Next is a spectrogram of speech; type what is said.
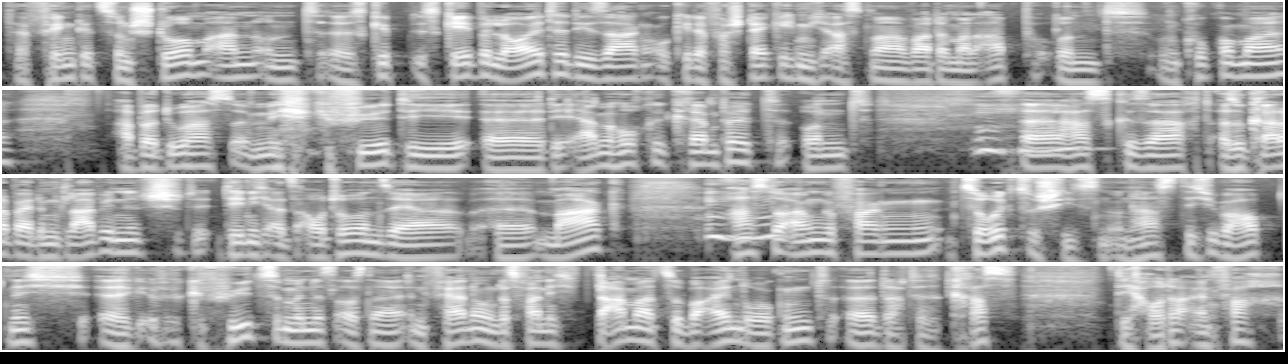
da fängt jetzt so ein Sturm an und äh, es gibt, es gäbe Leute, die sagen, okay, da verstecke ich mich erstmal, warte mal ab und, und gucken wir mal. Aber du hast irgendwie gefühlt die, äh, die Ärmel hochgekrempelt und mhm. äh, hast gesagt, also gerade bei dem Glavinic, den ich als Autoren sehr äh, mag, mhm. hast du angefangen zurückzuschießen und hast dich überhaupt nicht äh, gefühlt, zumindest aus einer Entfernung. Das fand ich damals so beeindruckend. Äh, dachte, krass, die haut er einfach,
